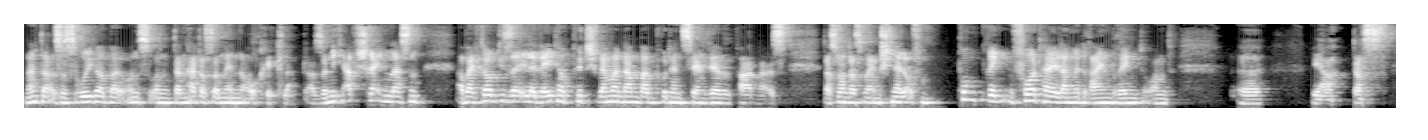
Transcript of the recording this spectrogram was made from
Ne, da ist es ruhiger bei uns und dann hat das am Ende auch geklappt. Also nicht abschrecken lassen, aber ich glaube, dieser Elevator-Pitch, wenn man dann beim potenziellen Werbepartner ist, dass man das mal schnell auf den Punkt bringt, einen Vorteil damit reinbringt und äh, ja, das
